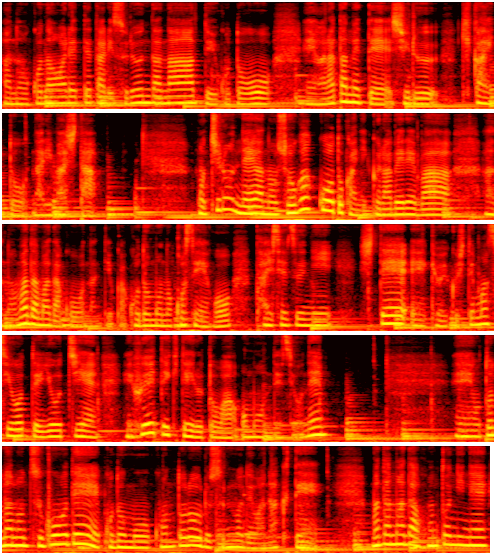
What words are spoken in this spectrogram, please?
あの行われてたりするんだなっていうことを、えー改めて知る機会となりました。もちろんねあの小学校とかに比べればあのまだまだこうなんていうか子どもの個性を大切にして、えー教育してますよっていう幼稚園、えー増えてきているとは思うんですよね。えー大人の都合で子供をコントロールするのではなくてまだまだ本当にね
